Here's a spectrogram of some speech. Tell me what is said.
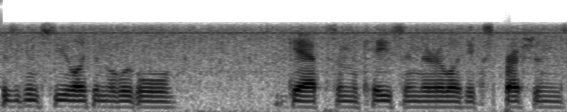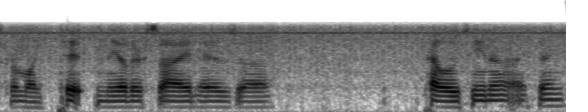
as you can see, like in the little gaps in the casing, there are like expressions from like Pit, and the other side has uh, Palutena, I think.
